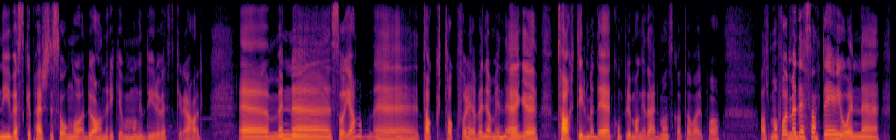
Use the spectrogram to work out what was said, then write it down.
ny væske per sesong. Og du aner ikke hvor mange dyre væsker jeg har. Eh, men eh, så ja. Eh, takk, takk for det, Benjamin. Jeg eh, tar til meg det komplimentet der. Man skal ta vare på alt man får. Men det er sant, det er jo en eh,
